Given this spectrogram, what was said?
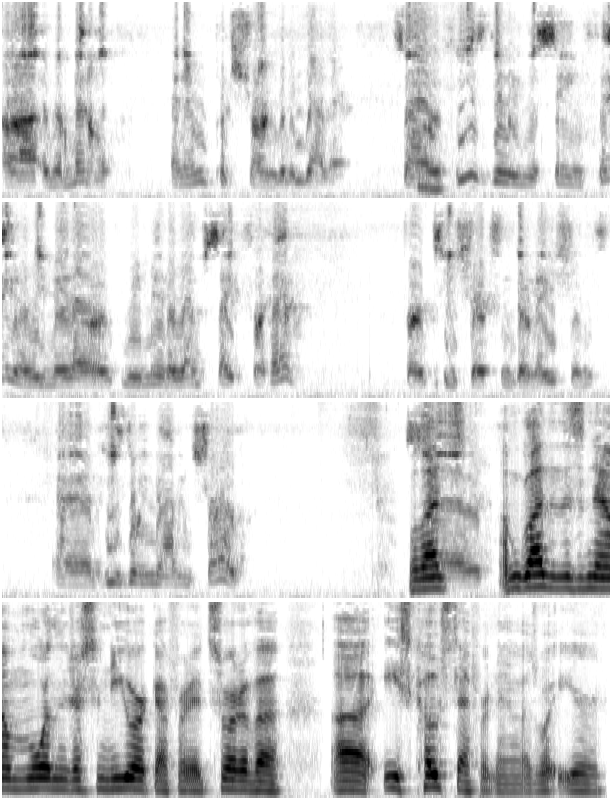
uh, in the middle, and then we put Stronger together. So hmm. he's doing the same thing, and we made a we made a website for him for T-shirts and donations, and he's doing that in Charlotte. Well, that's. I'm glad that this is now more than just a New York effort. It's sort of a uh, East Coast effort now, is what you're.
